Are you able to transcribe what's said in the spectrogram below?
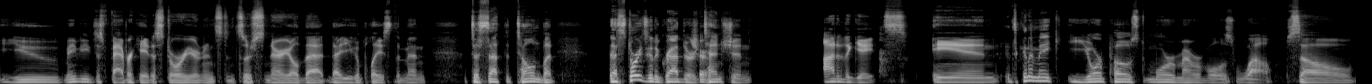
you maybe just fabricate a story or an instance or scenario that that you can place them in to set the tone. But that story's going to grab their Sure. attention out of the gates and it's going to make your post more memorable as well. So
